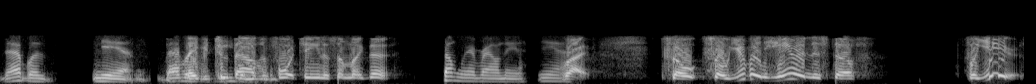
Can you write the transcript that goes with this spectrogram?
that was yeah, that was maybe 2014 or something like that. Somewhere around there. Yeah. Right. So so you've been hearing this stuff for years.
